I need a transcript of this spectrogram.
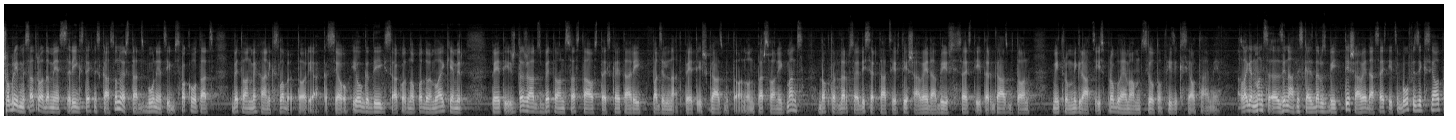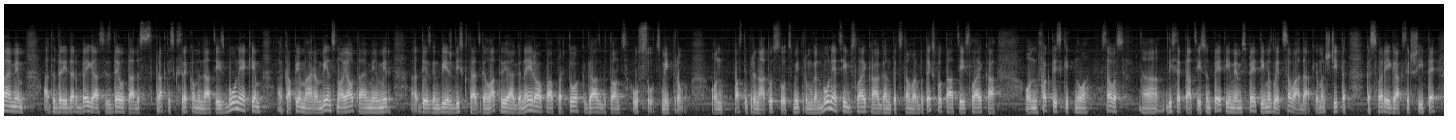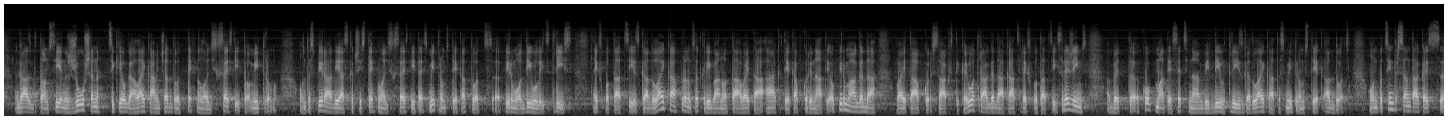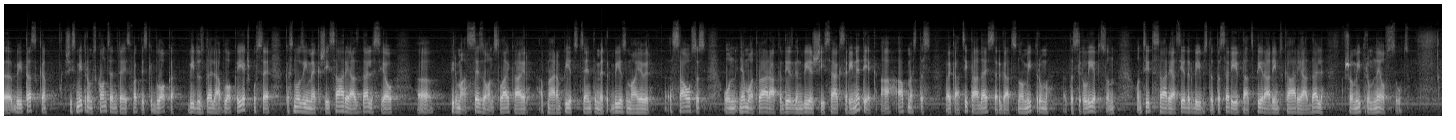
Šobrīd mēs atrodamies Rīgas Tehniskās Universitātes būvniecības fakultātes betona mehānikas laboratorijā, kas jau ilgadīgi, sākot no padomju laikiem, ir pētījuši dažādus betona sastāvus, tā skaitā arī padziļināti pētījuši gāzbetonu. Un personīgi mans doktora darbs vai disertācija ir tiešā veidā bijusi saistīta ar gāzbetona mitruma migrācijas problēmām un siltumfizikas jautājumiem. Lai gan mans zinātniskais darbs bija tiešā veidā saistīts ar būvfizikas jautājumiem, tad arī darba beigās es devu tādas praktiskas rekomendācijas būvniekiem, kā piemēram viens no jautājumiem ir diezgan bieži diskutēts gan Latvijā, gan Eiropā par to, ka gāzbetons uzsūc mitrumu. Un pastiprināt uzsūc mitrumu gan būvniecības laikā, gan pēc tam varbūt eksploatācijas laikā. Un faktiski no savas disertācijas un pētījumiem es pētīju mazliet savādāk, jo man šķita, ka svarīgāks ir šī te gāzbetona sienas žūšana, cik ilgā laikā viņš atdod tehnoloģiski saistīto mitrumu. Un tas pierādījās, ka šis tehnoloģiski saistītais mitrums tiek atdots pirmo divu līdz trīs eksploatācijas gadu laikā. Protams, atkarībā no tā, vai tā ēka tiek apkurināta jau pirmā gadā, vai tā apkura sākas tikai otrā gadā, kāds ir eksploatācijas režīms, bet kopumā tie secinājumi bija divu, trīs gadu laikā tas mitrums tiek atdots. Un pats interesantākais bija tas, ka šis mitrums koncentrējas faktiski bloka vidusdaļā, bloka iekšpusē, kas nozīmē, ka šīs ārējās daļas jau pirmās sezonas laikā ir apmēram 5 cm biezumā jau ir sausas, un ņemot vērā, ka diezgan bieži šīs ēkas arī netiek apmestas vai kā citādi aizsargātas no mitruma, tas ir lietus un, un citas ārējās iedarbības, tad tas arī ir tāds pierādījums, kā ārējā daļa šo mitrumu neuzsūc.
